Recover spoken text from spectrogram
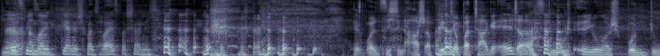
Ne? Jetzt also, mal gerne schwarz-weiß wahrscheinlich. Wir wollen sich den Arsch ab. Wir sind ja ein paar Tage älter als du, junger Spund, du.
